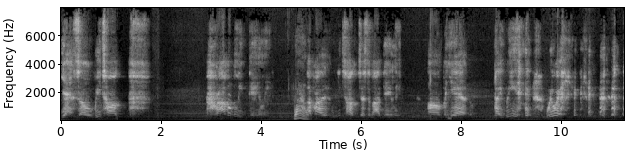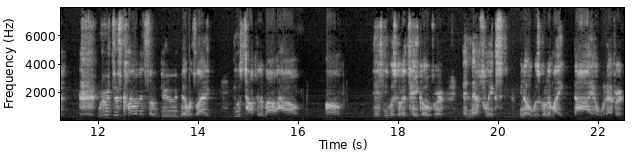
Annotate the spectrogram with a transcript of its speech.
yeah so we talk probably daily. Wow. I probably we talk just about daily. Um, but yeah like we we were we were just clowning some dude that was like he was talking about how um, Disney was going to take over and Netflix, you know, was going to like die or whatever.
